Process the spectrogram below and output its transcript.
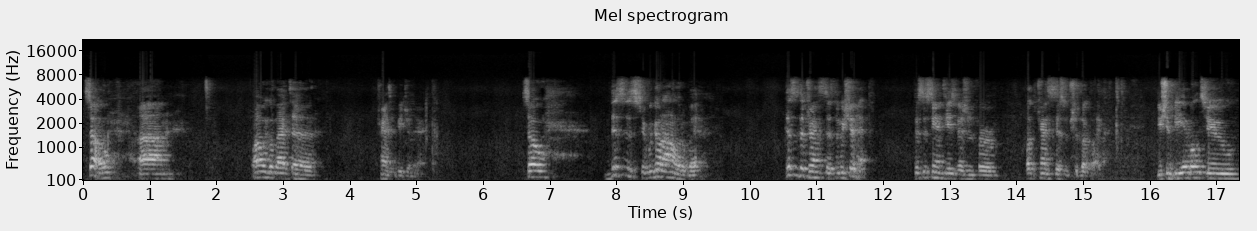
So, um, why don't we go back to Transit Future there? So, this is, if we go down a little bit, this is the transit system we should have. This is CNT's vision for what the transit system should look like. You should be able to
